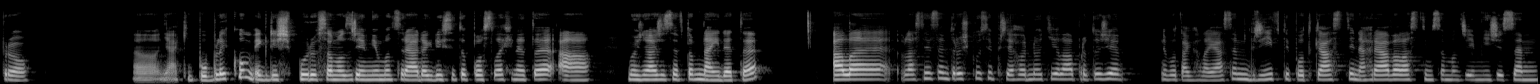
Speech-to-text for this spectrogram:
pro uh, nějaký publikum, i když budu samozřejmě moc ráda, když si to poslechnete a možná, že se v tom najdete. Ale vlastně jsem trošku si přehodnotila, protože, nebo takhle, já jsem dřív ty podcasty nahrávala s tím samozřejmě, že jsem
